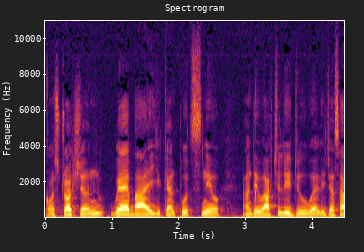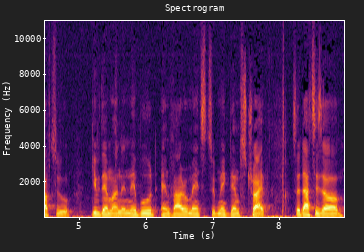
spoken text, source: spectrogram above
construction whereby you can put snail and they will actually do well. You just have to give them an enabled environment to make them strive. So that is um,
